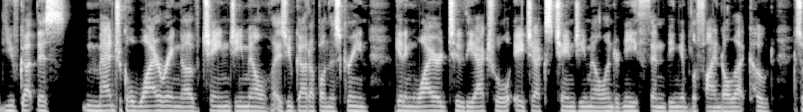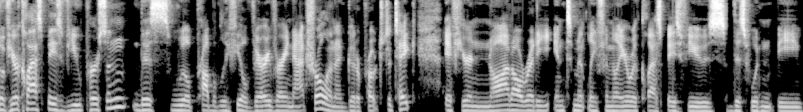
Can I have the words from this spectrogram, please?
you've got this magical wiring of change email as you've got up on the screen, getting wired to the actual HX change email underneath and being able to find all that code. So if you're a class based view person, this will probably feel very, very natural and a good approach to take. If you're not already intimately familiar with class based views, this wouldn't be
